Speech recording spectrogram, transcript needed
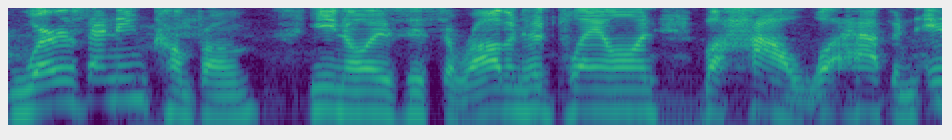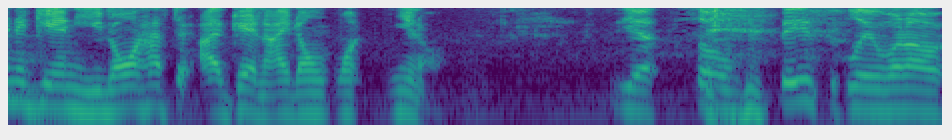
Where does that name come from? You know is this a robin hood play on? But how? What happened? And again you don't have to again i don't want you know. Yeah, so basically when I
